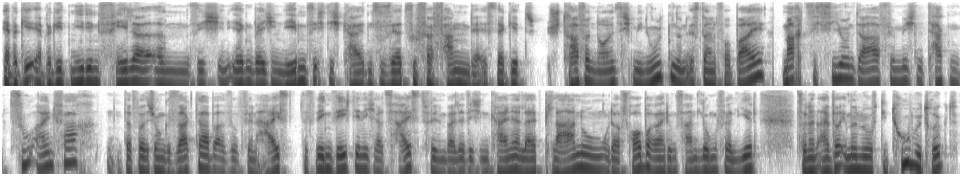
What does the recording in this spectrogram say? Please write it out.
Er begeht, er begeht nie den Fehler, ähm, sich in irgendwelchen Nebensichtigkeiten zu sehr zu verfangen. Der ist, der geht straffe 90 Minuten und ist dann vorbei. Macht sich hier und da für mich einen Tacken zu einfach. Das, was ich schon gesagt habe, also für einen Heist, deswegen sehe ich den nicht als Heistfilm, weil er sich in keinerlei Planung oder Vorbereitungshandlungen verliert, sondern einfach immer nur auf die Tube drückt.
